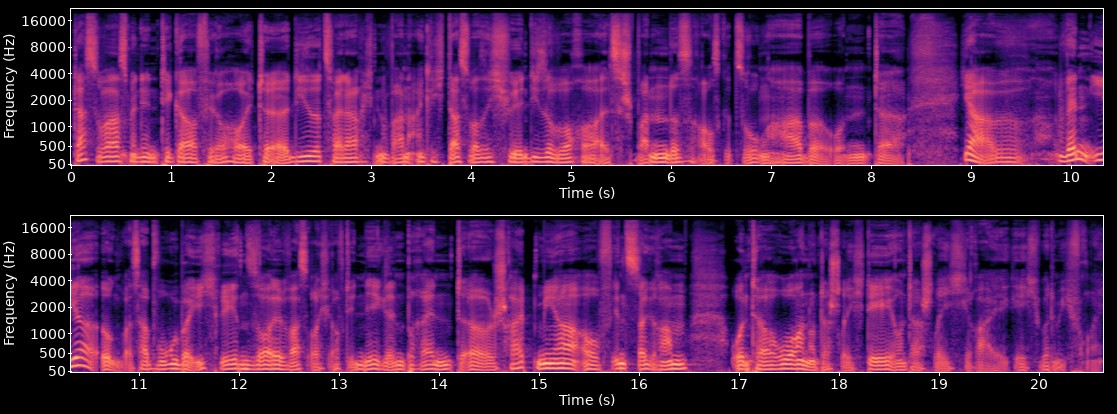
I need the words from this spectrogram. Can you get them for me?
Das war's mit den Ticker für heute. Diese zwei Nachrichten waren eigentlich das, was ich für diese Woche als Spannendes rausgezogen habe. Und äh, ja, wenn ihr irgendwas habt, worüber ich reden soll, was euch auf den Nägeln brennt, äh, schreibt mir auf Instagram unter rohan-d-reich. Ich würde mich freuen.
